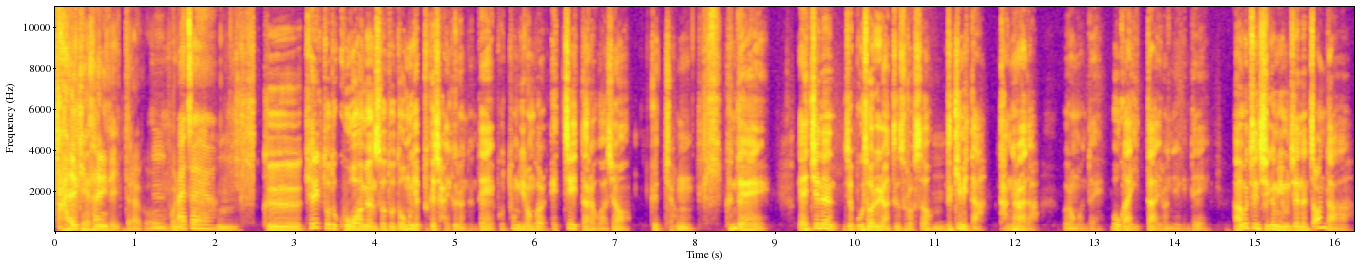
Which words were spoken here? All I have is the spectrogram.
잘 계산이 돼 있더라고. 음, 보니까. 맞아요. 음. 그 캐릭터도 고하면서도 너무 예쁘게 잘 그렸는데 보통 이런 걸 엣지 있다라고 하죠. 그쵸. 음. 근데 엣지는 이제 모서리란 뜻으로서 음. 느낌 있다, 강렬하다 이런 건데 뭐가 있다 이런 얘기인데 아무튼 지금 이 문제는 쩐다,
